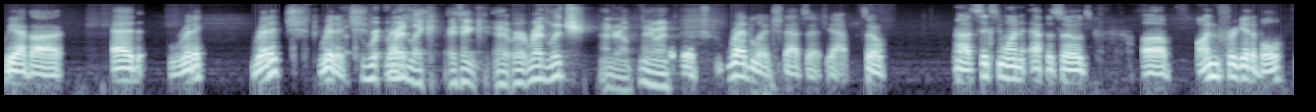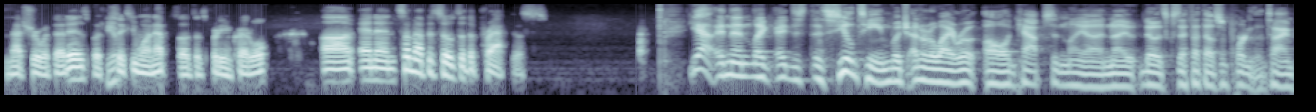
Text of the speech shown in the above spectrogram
We have uh, Ed Riddick, Redditch, Riddich, Re- Redlich, I think, uh, or Redlich. I don't know. Anyway, Redlich, Redlich. That's it. Yeah. So, uh, 61 episodes of Unforgettable. Not sure what that is, but Yep. 61 episodes. That's pretty incredible. Uh, and then some episodes of The Practice. Yeah, and then like I just the SEAL team, which I don't know why I wrote all in caps in my uh, no- notes because I thought that was important at the time.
